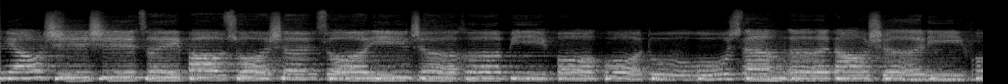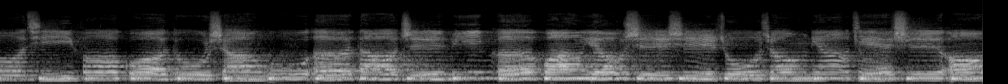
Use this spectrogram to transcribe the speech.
鸟是是最宝所生所以者何彼佛国度无三恶道舍利弗其佛国度上无恶道之名，何况有是是诸众鸟皆是阿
